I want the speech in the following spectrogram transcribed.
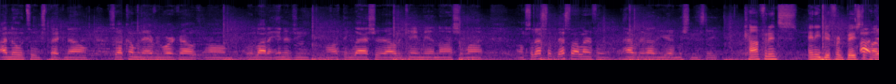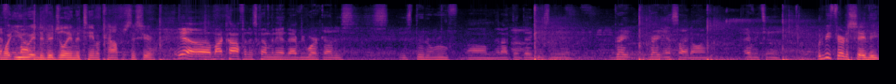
I know what to expect now. So I come into every workout um, with a lot of energy. Uh, I think last year I would have came in nonchalant. Um, so that's what that's what I learned from having another year at Michigan State. Confidence any different based Oh, upon what you My- individually and the team accomplished this year? Yeah, uh, my confidence coming into every workout is is through the roof, um, and I think that gives me a great great insight on every team. Would it be fair to say that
